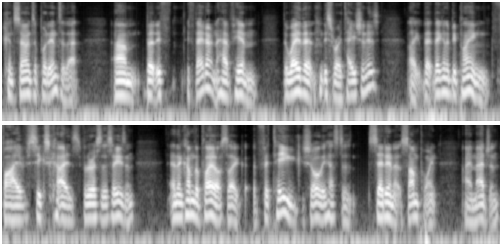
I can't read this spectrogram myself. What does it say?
concern to put into that. Um, but if if they don't have him, the way that this rotation is, like that they're going to be playing five, six guys for the rest of the season, and then come the playoffs, like fatigue surely has to set in at some point. I imagine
